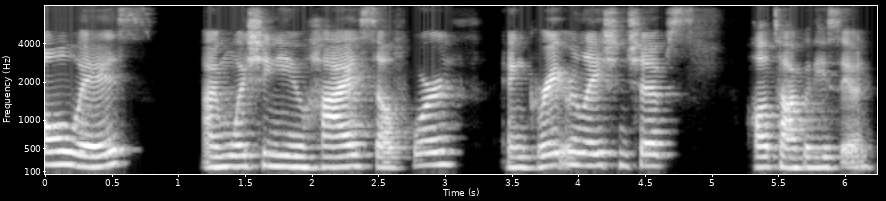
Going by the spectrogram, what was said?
always, I'm wishing you high self worth and great relationships. I'll talk with you soon.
